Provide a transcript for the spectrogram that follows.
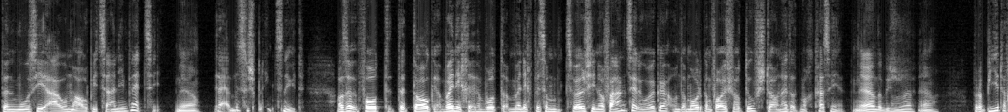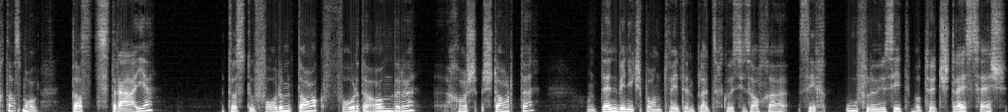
dann muss ich auch um halb zehn im Bett sein. Ja. ja sonst bringt es nichts. Also fährt der Tag, wenn ich, wenn ich bis um 12 Uhr noch Fernsehen schaue und am Morgen um 5 Uhr aufstehe, ne, das macht keinen Sinn. Ja, da bist du. Ja. Probier doch das mal. Das zu drehen, dass du vor dem Tag, vor den anderen, kannst starten und dann bin ich gespannt, wie dann plötzlich gewisse Sachen sich auflösen, wo du heute Stress hast,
